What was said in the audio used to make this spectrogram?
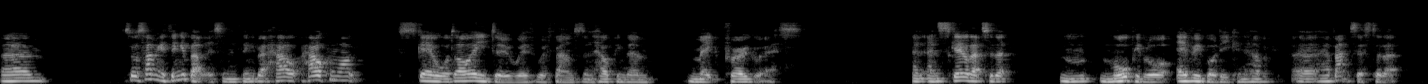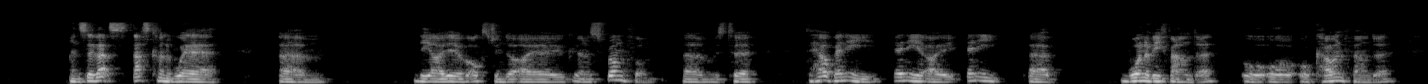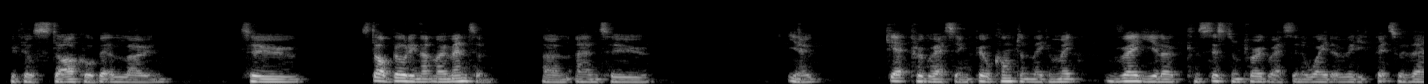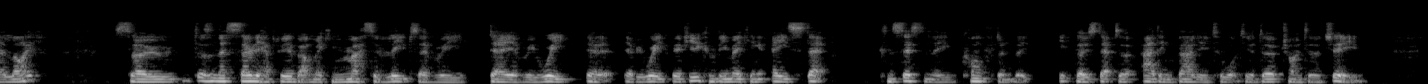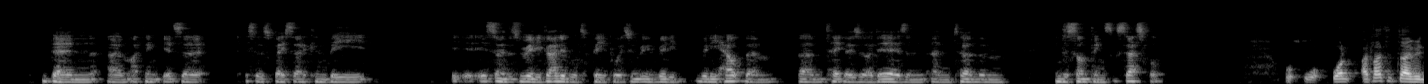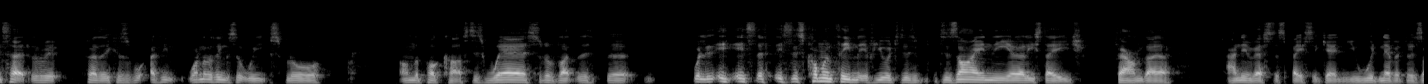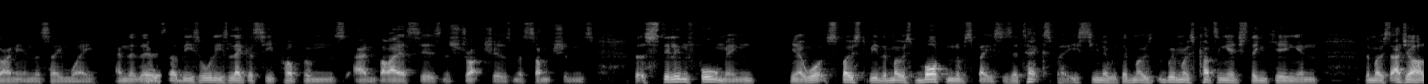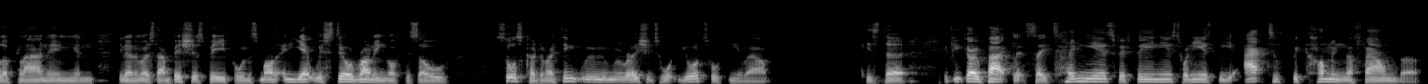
Um, so I was having a think about this and think about how how can I scale what I do with with founders and helping them make progress, and and scale that so that m- more people or everybody can have uh, have access to that. And so that's that's kind of where um, the idea of Oxogen.io kind of sprung from um, was to to help any any any uh, wannabe founder or, or, or current founder who feels stuck or a bit alone to start building that momentum um, and to you know get progressing, feel confident they can make regular, consistent progress in a way that really fits with their life. So it doesn't necessarily have to be about making massive leaps every day, every week, uh, every week. But if you can be making a step consistently, confident that those steps are adding value to what you're trying to achieve, then um, I think it's a it's a space that can be it's something that's really valuable to people. It's going to really really help them um, take those ideas and, and turn them into something successful. What, I'd like to dive into that a little bit further because I think one of the things that we explore on the podcast is where sort of like the, the well, it, it's it's this common theme that if you were to design the early stage founder and investor space again, you would never design it in the same way, and that there is these all these legacy problems and biases and structures and assumptions that are still informing. You know what's supposed to be the most modern of spaces, a tech space. You know with the most with most cutting edge thinking and the most agile of planning and you know the most ambitious people and smart, and yet we're still running off this old source code. And I think in relation to what you're talking about is that if you go back, let's say 10 years, 15 years, 20 years, the act of becoming a founder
